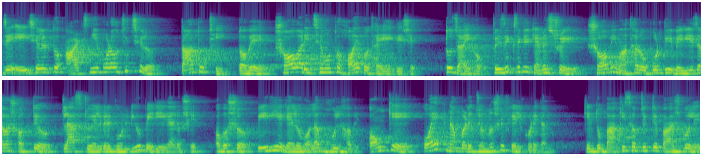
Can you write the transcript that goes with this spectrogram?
যে এই ছেলের তো আর্টস নিয়ে পড়া উচিত ছিল? তা তো ঠিক, তবে সব আর ইচ্ছে মতো হয় কোথায় এই দেশে? তো যাই হোক ফিজিক্স থেকে কেমিস্ট্রি সবই মাথার ওপর দিয়ে বেরিয়ে যাওয়া সত্ত্বেও ক্লাস টুয়েলভের গণ্ডিও পেরিয়ে গেল সে। অবশ্য পেরিয়ে গেল বলা ভুল হবে। অঙ্কে কয়েক নাম্বারের জন্য সে ফেল করে গেল। কিন্তু বাকি সাবজেক্টে পাশ বলে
